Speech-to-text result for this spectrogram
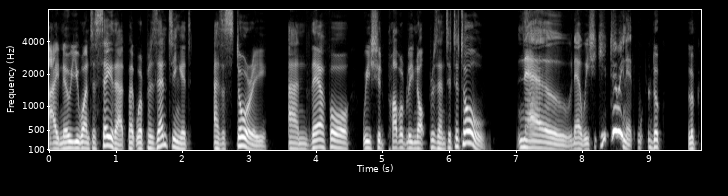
I know you want to say that, but we're presenting it as a story, and therefore we should probably not present it at all. No, no, we should keep doing it. Look, look,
